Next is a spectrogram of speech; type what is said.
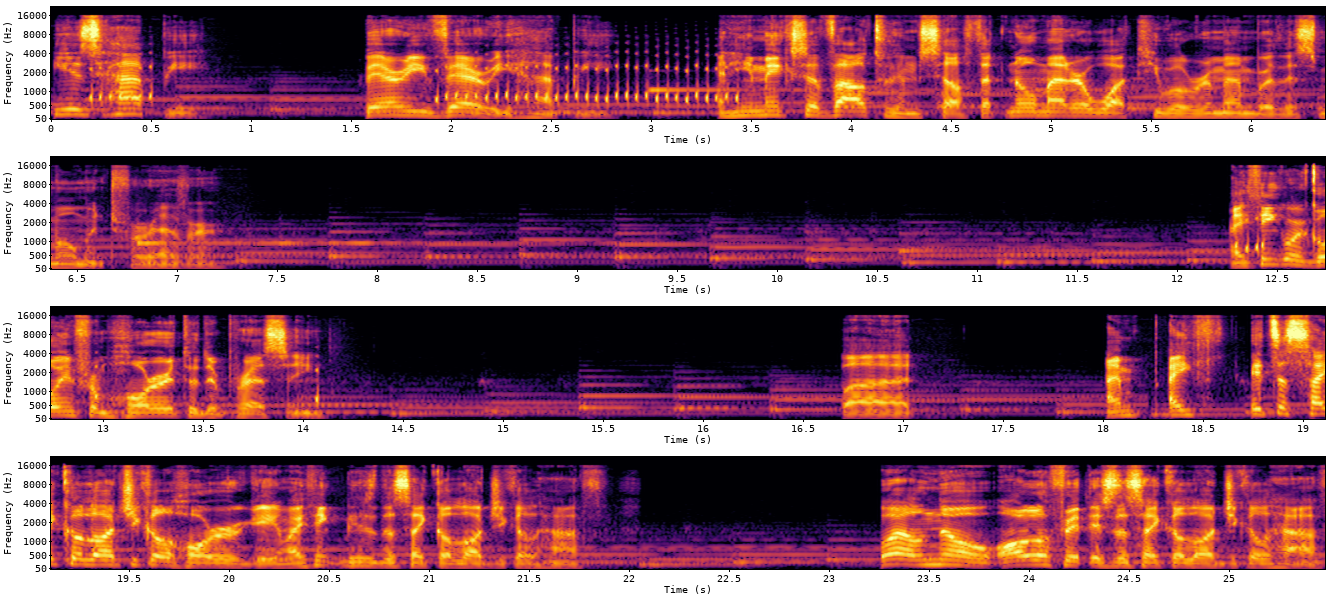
He is happy, very, very happy, and he makes a vow to himself that no matter what, he will remember this moment forever. I think we're going from horror to depressing. But I'm I it's a psychological horror game. I think this is the psychological half. Well, no, all of it is the psychological half.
